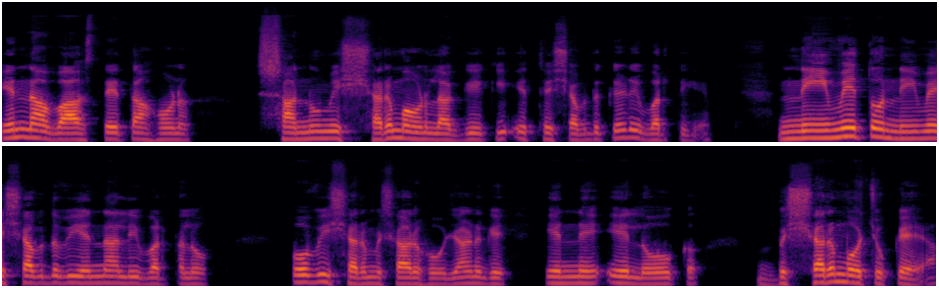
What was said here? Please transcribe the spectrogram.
ਇਹਨਾਂ ਵਾਸਤੇ ਤਾਂ ਹੁਣ ਸਾਨੂੰ ਵੀ ਸ਼ਰਮ ਆਉਣ ਲੱਗੀ ਕਿ ਇੱਥੇ ਸ਼ਬਦ ਕਿਹੜੇ ਵਰਤੀਏ। ਨੀਵੇਂ ਤੋਂ ਨੀਵੇਂ ਸ਼ਬਦ ਵੀ ਇਹਨਾਂ ਲਈ ਵਰਤ ਲਓ, ਉਹ ਵੀ ਸ਼ਰਮਸ਼ਾਰ ਹੋ ਜਾਣਗੇ। ਇੰਨੇ ਇਹ ਲੋਕ ਬਸ਼ਰਮ ਹੋ ਚੁੱਕੇ ਆ,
